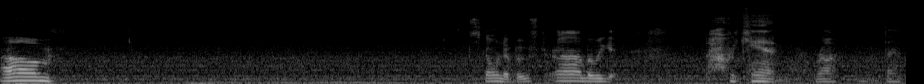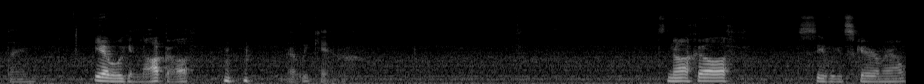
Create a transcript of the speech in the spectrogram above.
Um, Just going to booster. Uh, but we get. we can't rock that thing. yeah, but we can knock off. That we can. Let's knock off. See if we can scare him out.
